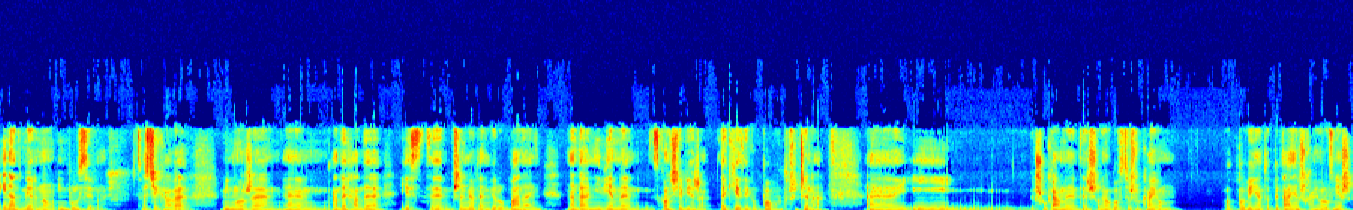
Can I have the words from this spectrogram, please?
i nadmierną impulsywność. Co jest ciekawe, mimo że ADHD jest przedmiotem wielu badań, nadal nie wiemy skąd się bierze, jaki jest jego powód, przyczyna. E, I szukamy też, naukowcy szukają odpowiedzi na to pytanie, szukają również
